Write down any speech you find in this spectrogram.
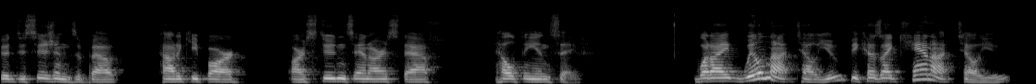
good decisions about how to keep our our students and our staff healthy and safe. What I will not tell you, because I cannot tell you,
